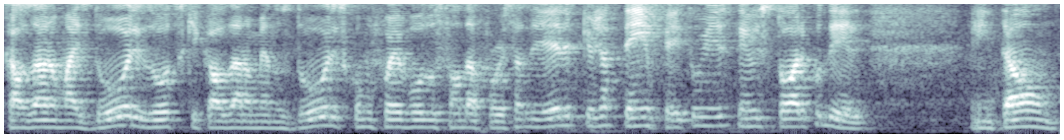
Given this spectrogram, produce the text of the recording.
causaram mais dores, outros que causaram menos dores, como foi a evolução da força dele, porque eu já tenho feito isso, tenho o histórico dele. Então,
